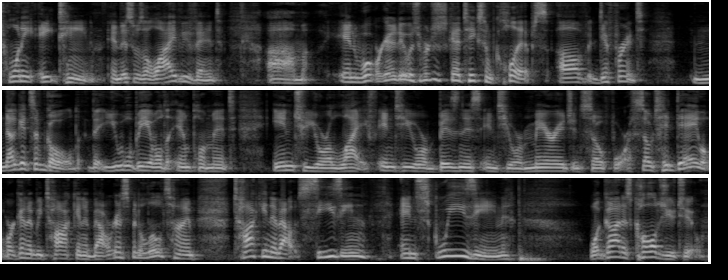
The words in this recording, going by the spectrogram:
2018. And this was a live event. Um, and what we're going to do is we're just going to take some clips of different nuggets of gold that you will be able to implement into your life, into your business, into your marriage, and so forth. So, today, what we're going to be talking about, we're going to spend a little time talking about seizing and squeezing what God has called you to,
